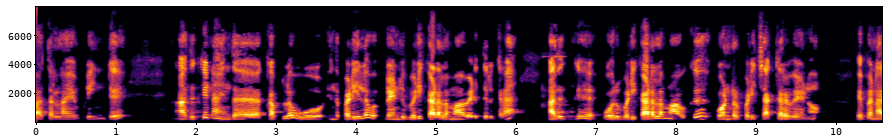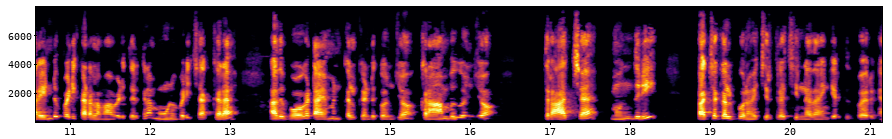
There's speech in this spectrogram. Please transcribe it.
பார்த்துடலாம் எப்படின்ட்டு அதுக்கு நான் இந்த கப்பில் ஓ இந்த படியில் ரெண்டு படி கடலை மாவு எடுத்திருக்கிறேன். அதுக்கு ஒரு படி கடலை மாவுக்கு ஒன்றரை படி சர்க்கரை வேணும். இப்போ நான் ரெண்டு படி கடலை மாவு எடுத்திருக்கிறேன் மூணு படி சர்க்கரை அது போக டைமண்ட் கல்கண்டு கொஞ்சம் கிராம்பு கொஞ்சம் திராட்சை முந்திரி பச்சை கற்பூரம் வச்சிருக்கிற சின்னதாக இங்கே இருக்குது பாருங்க.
